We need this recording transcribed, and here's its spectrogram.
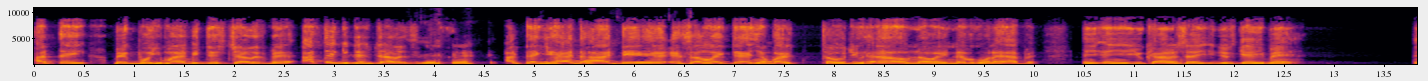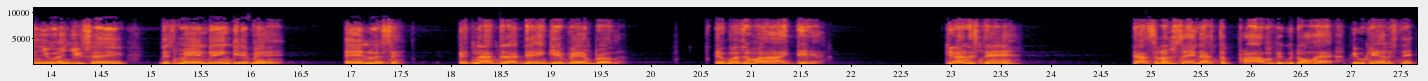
I think, big boy, you might be just jealous, man. I think you're just jealous. I think you had the idea and something like that, and your wife told you, "Hell no, ain't never going to happen," and, and you kind of say you just gave in and you and you say this man didn't give in. And listen, it's not that I didn't give in, brother. It wasn't my idea. Do you understand? That's what I'm saying. That's the problem people don't have. People can't understand.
